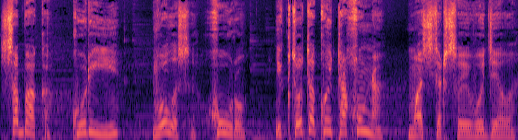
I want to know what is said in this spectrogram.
«собака», «кури», «волосы», «хуру», и кто такой Тахуна, мастер своего дела?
